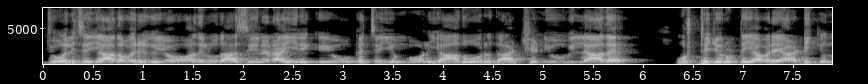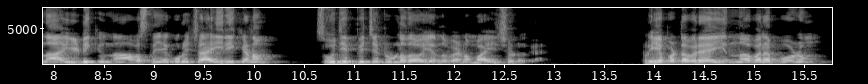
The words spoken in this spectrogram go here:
ജോലി ചെയ്യാതെ വരികയോ അതിൽ ഉദാസീനരായിരിക്കുകയോ ഒക്കെ ചെയ്യുമ്പോൾ യാതൊരു ദാക്ഷിണ്യവുമില്ലാതെ മുഷ്ടി ചുരുട്ടി അവരെ അടിക്കുന്ന ഇടിക്കുന്ന അവസ്ഥയെക്കുറിച്ചായിരിക്കണം സൂചിപ്പിച്ചിട്ടുള്ളത് എന്ന് വേണം വായിച്ചെടുക്കാൻ. പ്രിയപ്പെട്ടവരെ ഇന്ന് പലപ്പോഴും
